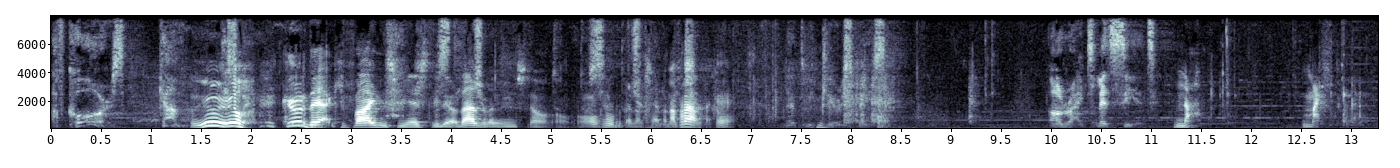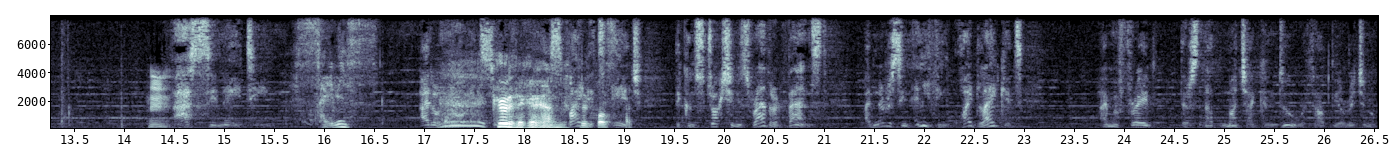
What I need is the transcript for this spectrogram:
Of course. Come. Juju, kurde, jaki fajny, śmieszny Leonardo da Vinci. No, no, no kurde, no trzeba, naprawdę, tak jest. Let me clear a space. All right, let's see it. Na. Majstro. Fascinating. Zajebisty. I don't know. Ezio. Kurde, kocham Despite its age, the construction is rather advanced. I've never seen anything quite like it. I'm afraid there's not much I can do without the original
